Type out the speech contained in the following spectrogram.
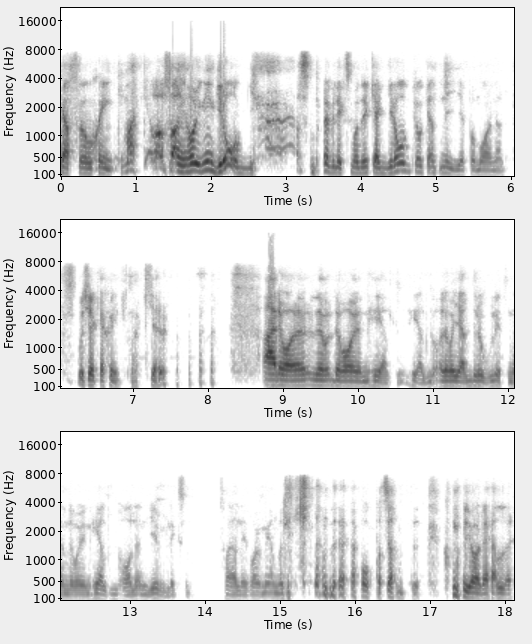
kaffe och skinkmacka? Vad fan, har du ingen grogg? Så började vi liksom att dricka grogg klockan nio på morgonen och käka skinkmackor. Nej, det var, det, det, var en helt, helt det var jävligt roligt men det var en helt galen jul liksom. Har jag aldrig varit med om något liknande. Hoppas jag inte kommer att göra det heller.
